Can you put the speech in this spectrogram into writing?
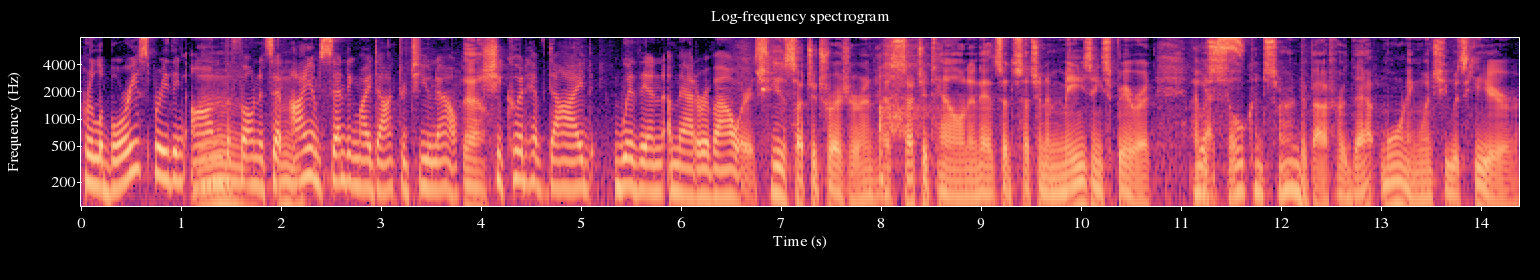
her laborious breathing on the phone and said, "I am sending my doctor to you now." Mm. Yeah. She could have died within a matter of hours. She is such a treasure and has such a talent and has such- such an amazing spirit. I was so concerned about her that morning when she was here.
